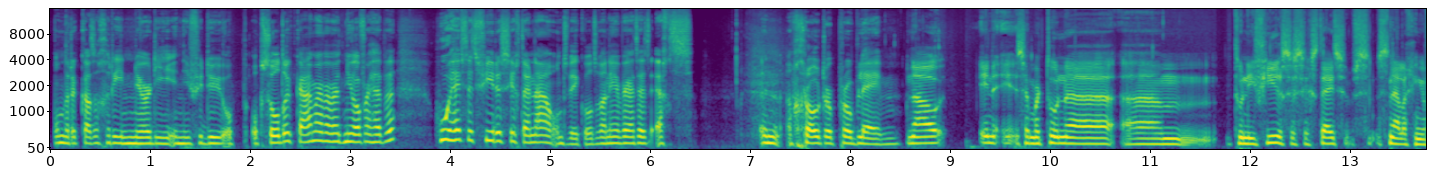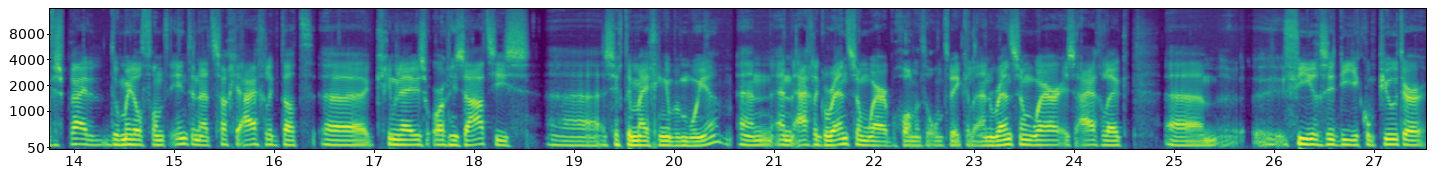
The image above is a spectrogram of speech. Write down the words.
onder de categorie nerdy individu op, op zolderkamer, waar we het nu over hebben. Hoe heeft het virus zich daarna ontwikkeld? Wanneer werd het echt een, een groter probleem? Nou, in, zeg maar, toen, uh, um, toen die virussen zich steeds sneller gingen verspreiden door middel van het internet, zag je eigenlijk dat uh, criminele organisaties uh, zich ermee gingen bemoeien. En, en eigenlijk ransomware begonnen te ontwikkelen. En ransomware is eigenlijk um, virussen die je computer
